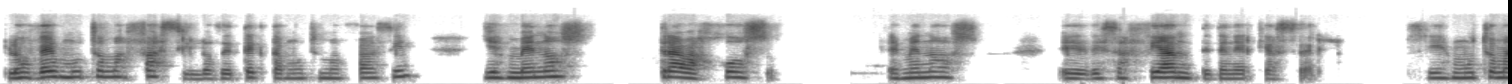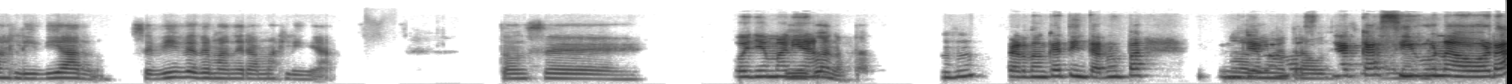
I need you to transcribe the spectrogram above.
los ve mucho más fácil, los detecta mucho más fácil y es menos trabajoso, es menos eh, desafiante tener que hacerlo, ¿sí? Es mucho más liviano, se vive de manera más liviana. Entonces, Oye, María. Perdón que te interrumpa. Llevamos ya casi una hora.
